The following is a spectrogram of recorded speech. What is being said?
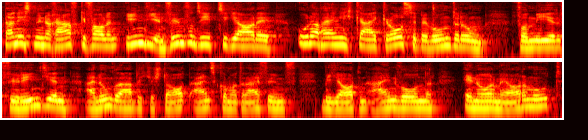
Dann ist mir noch aufgefallen, Indien, 75 Jahre Unabhängigkeit, große Bewunderung von mir für Indien, ein unglaublicher Staat, 1,35 Milliarden Einwohner, enorme Armut,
